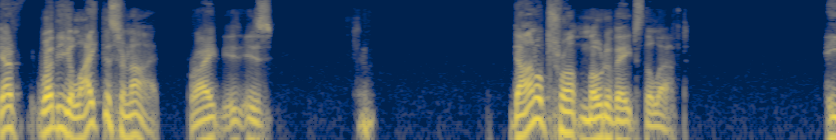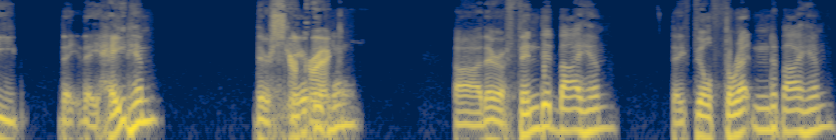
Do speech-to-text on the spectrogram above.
Got whether you like this or not, right? Is Donald Trump motivates the left. He they they hate him. They're scared of correct. him. Uh, they're offended by him. They feel threatened by him.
